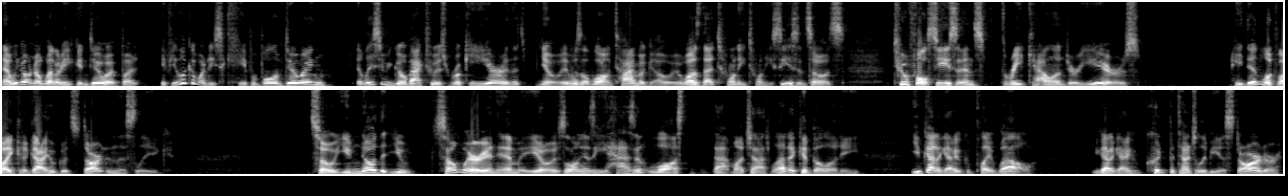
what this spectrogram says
now we don't know whether he can do it, but if you look at what he's capable of doing, at least if you go back to his rookie year, and it's you know it was a long time ago, it was that 2020 season, so it's two full seasons, three calendar years he did look like a guy who could start in this league. So you know that you somewhere in him, you know, as long as he hasn't lost that much athletic ability, you've got a guy who could play well. You got a guy who could potentially be a starter,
